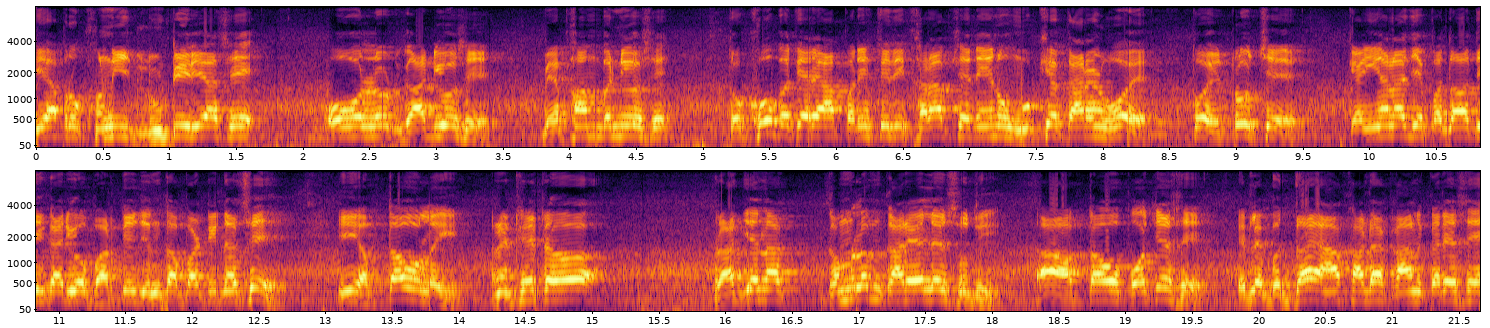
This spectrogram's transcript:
એ આપણું ખનિજ લૂંટી રહ્યા છે, ઓવરલોડ ગાડીઓ છે, બેફામ બન્યો છે. તો ખૂબ અત્યારે આ પરિસ્થિતિ ખરાબ છે અને એનું મુખ્ય કારણ હોય તો એટલું જ છે કે અહીંયાના જે પદાધિકારીઓ ભારતીય જનતા પાર્ટીના છે, એ હપ્તાઓ લઈ અને ઠેઠ રાજ્યના કમલમ કાર્યાલય સુધી આ હપ્તાઓ પહોંચે છે, એટલે બધાએ આંખ આડા કાન કરે છે,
